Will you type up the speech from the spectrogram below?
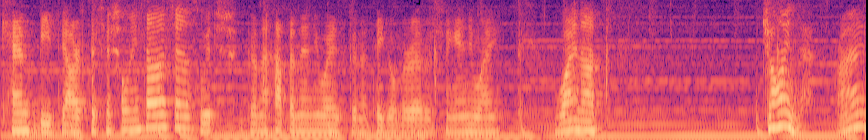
can't beat the artificial intelligence, which is gonna happen anyway, it's gonna take over everything anyway, why not join them, right?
